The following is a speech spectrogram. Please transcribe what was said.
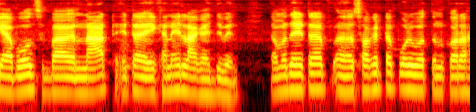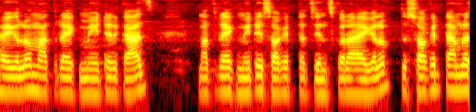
ক্যাবলস বা নাট এটা এখানেই লাগাই দেবেন। আমাদের এটা সকেটটা পরিবর্তন করা হয়ে গেল মাত্র এক মিনিটের কাজ। মাত্র এক মিনিটে সকেটটা চেঞ্জ করা হয়ে গেল। তো সকেটটা আমরা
